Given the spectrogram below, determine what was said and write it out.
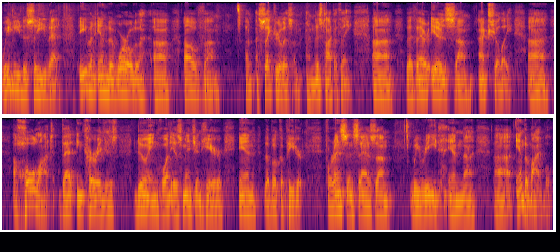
we need to see that even in the world uh, of um, secularism and this type of thing, uh, that there is um, actually uh, a whole lot that encourages doing what is mentioned here in the book of Peter. For instance, as um, we read in uh, uh, in the Bible,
